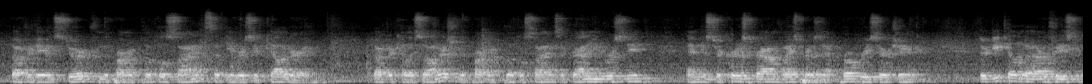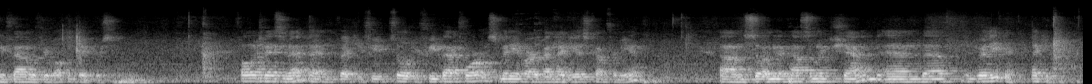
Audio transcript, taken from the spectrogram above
Dr. David Stewart from the Department of Political Science at the University of Calgary, Dr. Kelly Saunders from the Department of Political Science at Brandon University, and Mr. Curtis Brown, Vice President at Probe Research Inc. Their detailed biographies can be found with your welcome papers. Following tonight's event, I invite you to fill out your feedback forms. Many of our event ideas come from you. Um, so I'm going to pass the mic to Shannon and uh, enjoy the evening. Thank you. Well,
